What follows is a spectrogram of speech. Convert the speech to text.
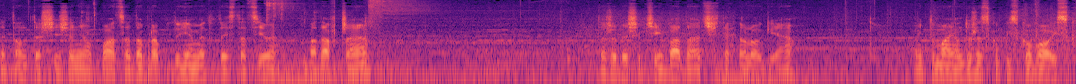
Leton też się, się nie opłaca. Dobra, budujemy tutaj stacje badawcze. To żeby szybciej badać technologię. Oni tu mają duże skupisko wojsk.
